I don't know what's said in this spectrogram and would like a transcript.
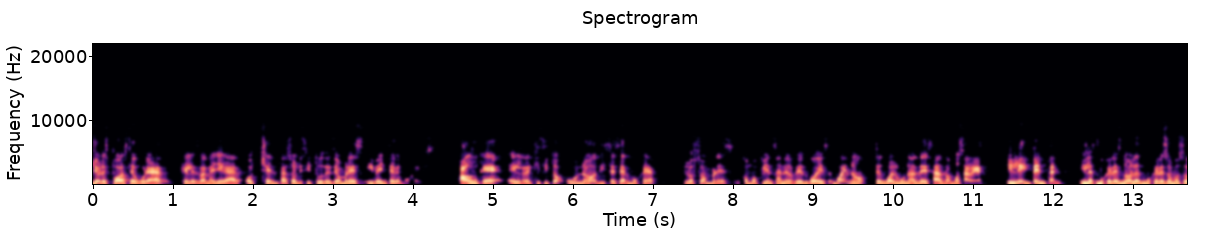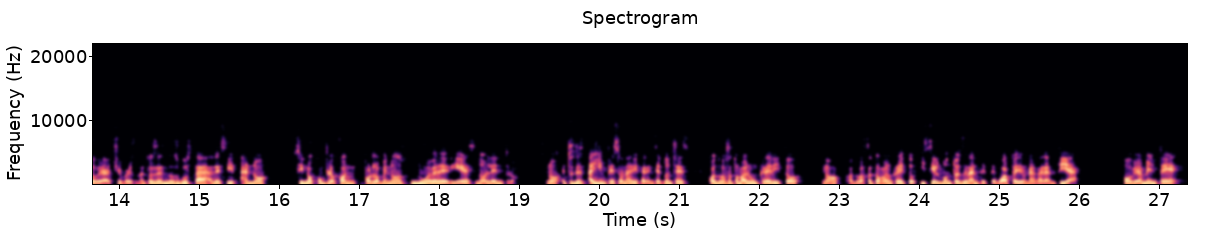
Yo les puedo asegurar que les van a llegar 80 solicitudes de hombres y 20 de mujeres. Aunque el requisito uno dice ser mujer, los hombres, como piensan, el riesgo es, bueno, tengo algunas de esas, vamos a ver, y le intentan. Y las mujeres no, las mujeres somos overachievers, ¿no? Entonces nos gusta decir, ah, no, si no cumplo con por lo menos 9 de 10, no le entro. ¿no? Entonces ahí empieza una diferencia. Entonces, cuando vas a tomar un crédito, ¿no? Cuando vas a tomar un crédito y si el monto es grande, te voy a pedir una garantía, obviamente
